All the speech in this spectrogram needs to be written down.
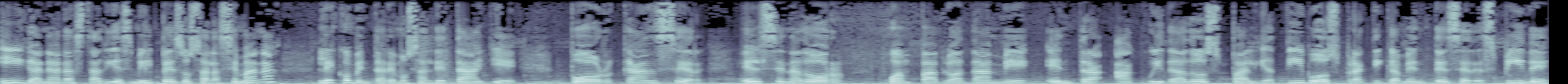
y ganar hasta 10 mil pesos a la semana? Le comentaremos al detalle. Por cáncer, el senador Juan Pablo Adame entra a cuidados paliativos, prácticamente se despide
